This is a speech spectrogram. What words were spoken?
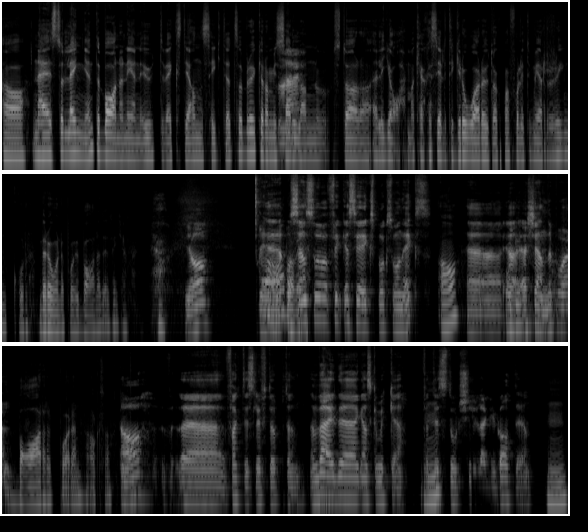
Ja, nej, så länge inte barnen är en utväxt i ansiktet så brukar de ju Nej. sällan störa, eller ja, man kanske ser lite gråare ut och man får lite mer rynkor beroende på hur barnet är, tänker jag. Ja. Eh, Ja, David. och sen så fick jag se Xbox One X. Ja, Eh, jag, jag kände på den. bar på den också. Ja, eh, faktiskt lyfte upp den. Den vägde ganska mycket. För Mm. det är ett stort kylaggregat i den. Mm.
